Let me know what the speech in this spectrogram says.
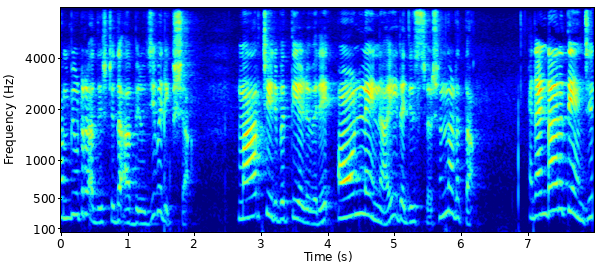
കമ്പ്യൂട്ടർ അധിഷ്ഠിത അഭിരുചി പരീക്ഷ. മാർച്ച് ഇരുപത്തിയേഴ് വരെ ഓൺലൈനായി രജിസ്ട്രേഷൻ നടത്താം. രണ്ടായിരത്തി അഞ്ച്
